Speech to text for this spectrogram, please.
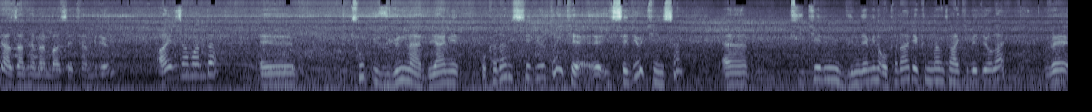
Birazdan hemen bahsedeceğim biliyorum. Aynı zamanda e, çok üzgünlerdi. Yani o kadar hissediyordun ki, e, hissediyor ki insan. E, Türkiye'nin gündemini o kadar yakından takip ediyorlar ve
